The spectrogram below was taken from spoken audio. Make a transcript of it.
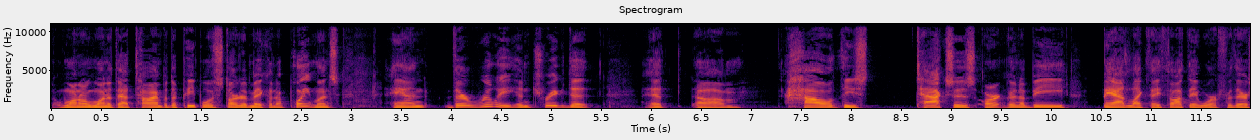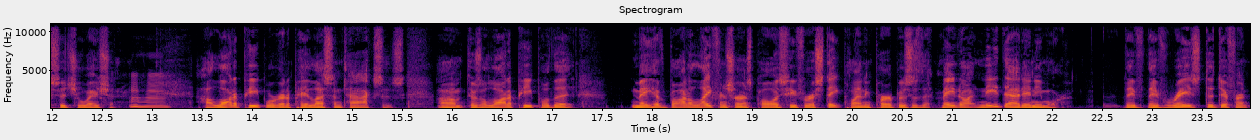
one on one at that time, but the people have started making appointments, and they're really intrigued at at um, how these taxes aren't going to be bad like they thought they were for their situation. A lot of people are going to pay less in taxes. Um, there's a lot of people that may have bought a life insurance policy for estate planning purposes that may not need that anymore. They've, they've raised the different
